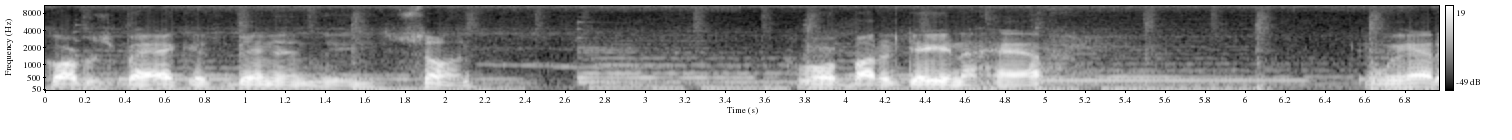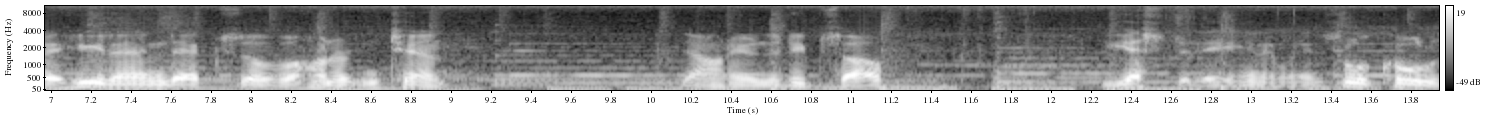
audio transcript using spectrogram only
garbage bag has been in the sun for about a day and a half. And we had a heat index of 110. down here in the deep south. Yesterday, anyway. It's a little cooler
